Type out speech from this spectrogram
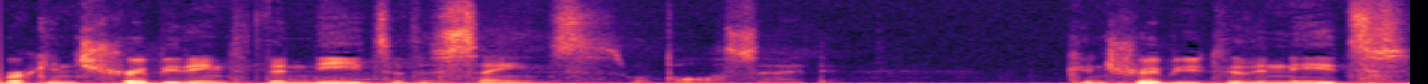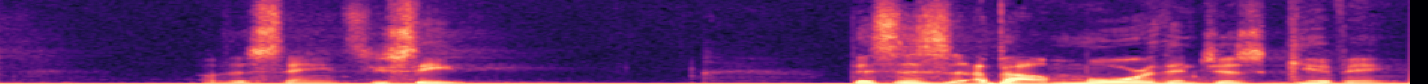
we're contributing to the needs of the saints, is what Paul said. Contribute to the needs of the saints. You see, this is about more than just giving,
